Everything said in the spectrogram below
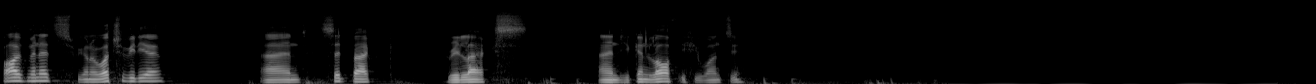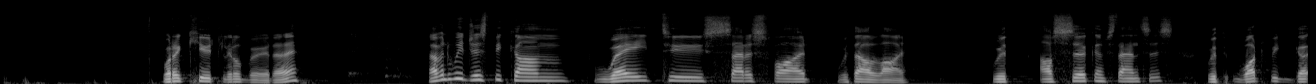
Five minutes, we're going to watch a video and sit back, relax, and you can laugh if you want to. What a cute little bird, eh? Haven't we just become way too satisfied with our life, with our circumstances, with what we go,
